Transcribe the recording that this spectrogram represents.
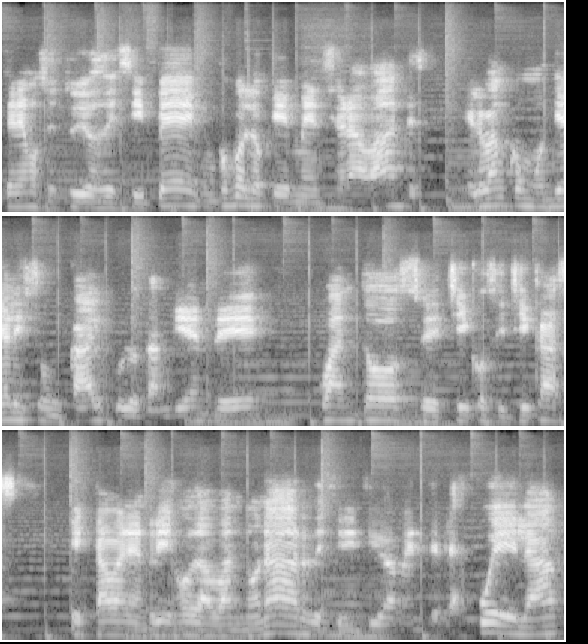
tenemos estudios de CIPEC, un poco lo que mencionaba antes. El Banco Mundial hizo un cálculo también de cuántos eh, chicos y chicas estaban en riesgo de abandonar definitivamente la escuela.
